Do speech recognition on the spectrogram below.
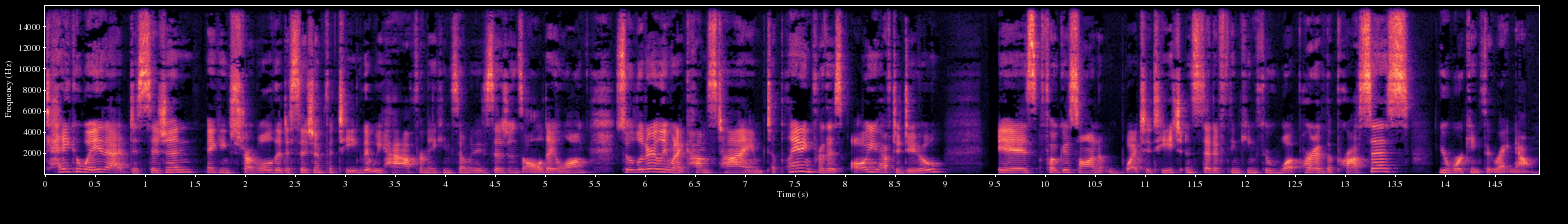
take away that decision making struggle, the decision fatigue that we have for making so many decisions all day long. So literally when it comes time to planning for this, all you have to do is focus on what to teach instead of thinking through what part of the process you're working through right now.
